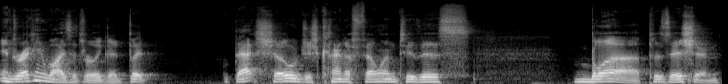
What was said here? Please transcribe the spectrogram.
and directing wise. It's really good, but that show just kind of fell into this blah position,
